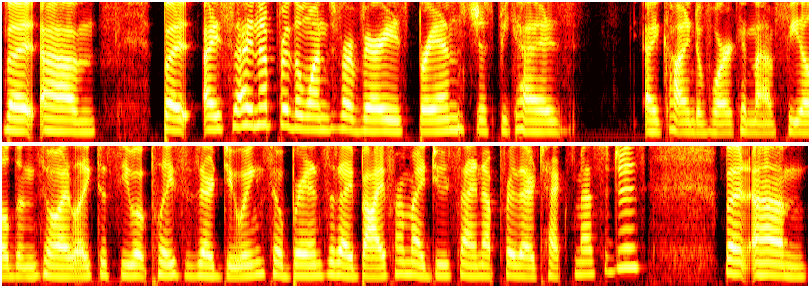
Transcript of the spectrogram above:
but um, but I sign up for the ones for various brands just because. I kind of work in that field, and so I like to see what places are doing. So brands that I buy from, I do sign up for their text messages. But um,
